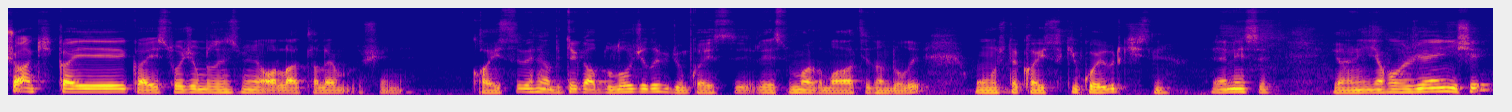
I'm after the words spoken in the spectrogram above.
Şu anki Kayı, Kayısı hocamızın ismini vallahi hatırlayamadım şimdi. Kayısı ben bir tek Abdullah Hoca'da biliyorum. Kayısı resmi vardı Malatya'dan dolayı. Onun üstüne Kayısı kim koyabilir ki ismini? Ya neyse. Yani yapabileceği en iyi şey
